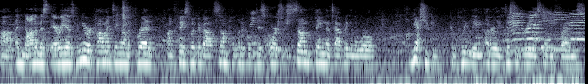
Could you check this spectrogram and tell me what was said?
uh, anonymous areas. When you are commenting on a thread on Facebook about some political discourse or something that's happening in the world, yes, you can completely and utterly disagree and still be friends.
